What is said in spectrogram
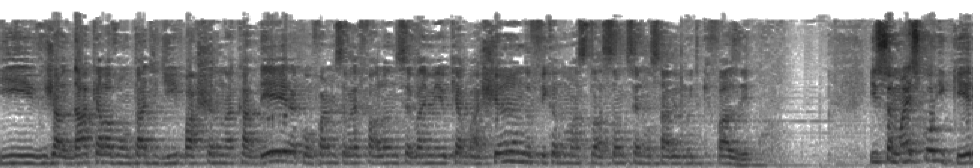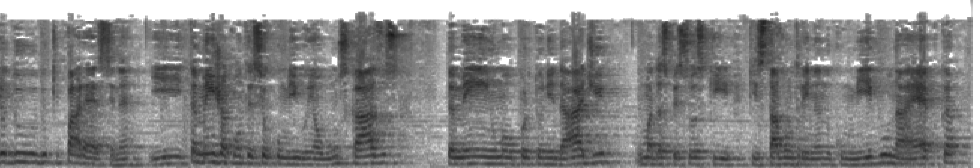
e já dá aquela vontade de ir baixando na cadeira conforme você vai falando você vai meio que abaixando fica numa situação que você não sabe muito o que fazer isso é mais corriqueiro do, do que parece, né? E também já aconteceu comigo em alguns casos. Também em uma oportunidade, uma das pessoas que, que estavam treinando comigo na época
